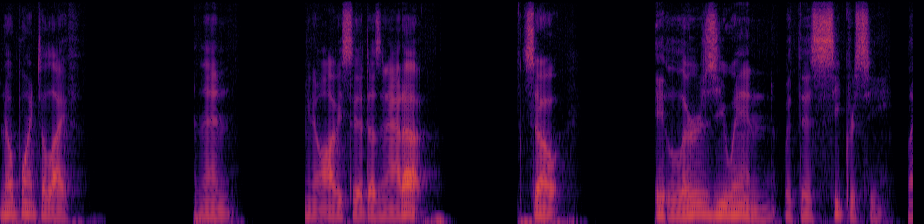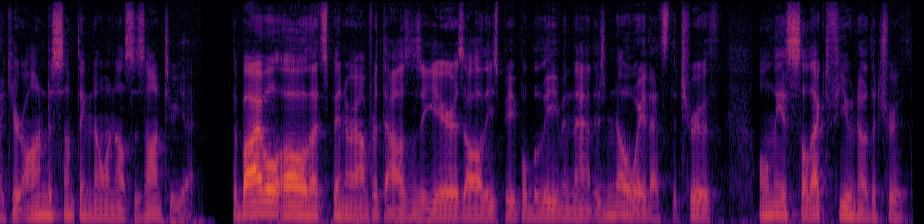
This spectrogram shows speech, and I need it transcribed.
No point to life. And then, you know, obviously that doesn't add up. So it lures you in with this secrecy, like you're onto something no one else is onto yet. The Bible, oh, that's been around for thousands of years. All these people believe in that. There's no way that's the truth. Only a select few know the truth.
